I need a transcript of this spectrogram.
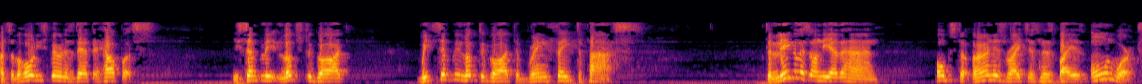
And so the Holy Spirit is there to help us. He simply looks to God we simply look to God to bring faith to pass. The legalist, on the other hand, hopes to earn his righteousness by his own works,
